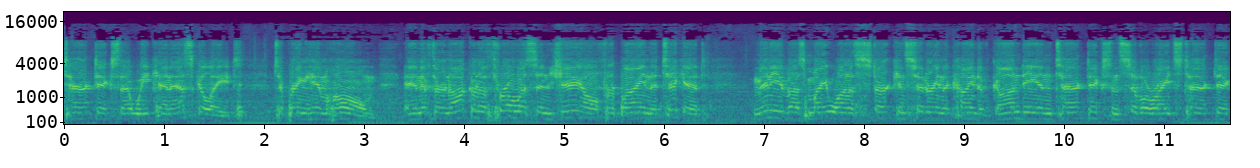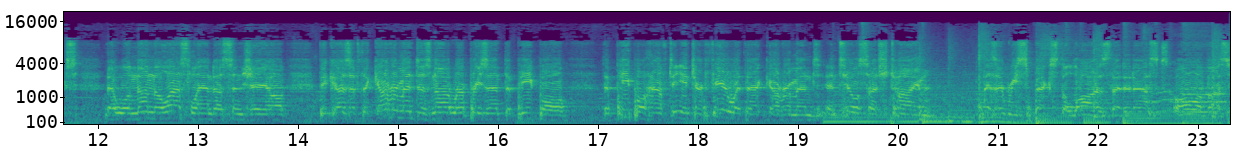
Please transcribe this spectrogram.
tactics that we can escalate to bring him home. And if they're not going to throw us in jail for buying the ticket, many of us might want to start considering the kind of Gandhian tactics and civil rights tactics that will nonetheless land us in jail because if the government does not represent the people, the people have to interfere with that government until such time as it respects the laws that it asks all of us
